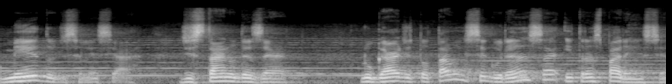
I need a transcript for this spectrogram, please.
medo de silenciar, de estar no deserto, lugar de total insegurança e transparência.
